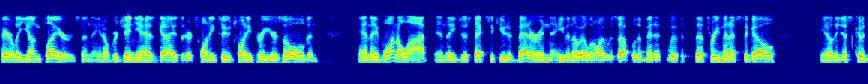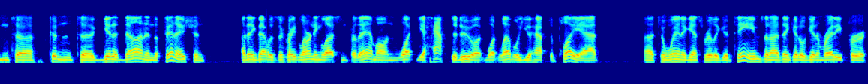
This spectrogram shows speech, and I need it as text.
fairly young players, and, you know, Virginia has guys that are 22, 23 years old, and, and they've won a lot, and they just executed better. And even though Illinois was up with a minute, with uh, three minutes to go, you know they just couldn't uh, couldn't uh, get it done in the finish. And I think that was a great learning lesson for them on what you have to do, at what level you have to play at uh, to win against really good teams. And I think it'll get them ready for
